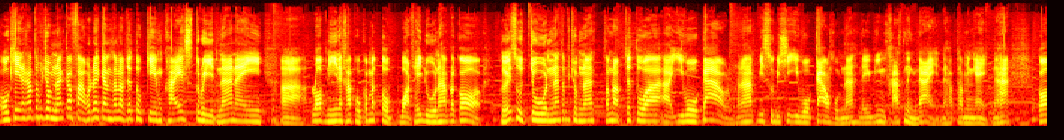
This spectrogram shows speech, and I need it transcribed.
โอเคนะครับท่านผู้ชมนะก็ฝากไว้ด้วยกันสำหรับเจ้าตัวเกมคลายสตรีทนะในอรอบนี้นะครับผมก็มาตบบอทให้ดูนะครับแล้วก็เผยสูตรจูนนะท่านผู้ชมนะสำหรับเจ้าตัวอ่า evo 9นะครับ mitsubishi evo 9ของผมนะในวิ่งคลาสหนึ่งได้นะครับทำยังไงนะฮะก็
